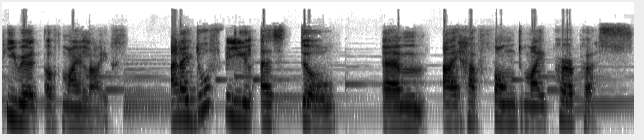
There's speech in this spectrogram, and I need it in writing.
period of my life. And I do feel as though um, I have found my purpose.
